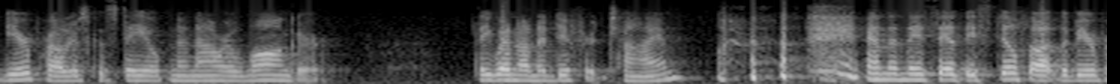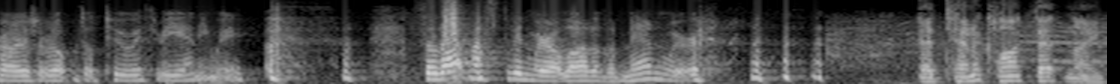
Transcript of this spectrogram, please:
beer parlors could stay open an hour longer. They went on a different time. and then they said they still thought the beer parlors were open until 2 or 3 anyway. so that must have been where a lot of the men were. At 10 o'clock that night,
